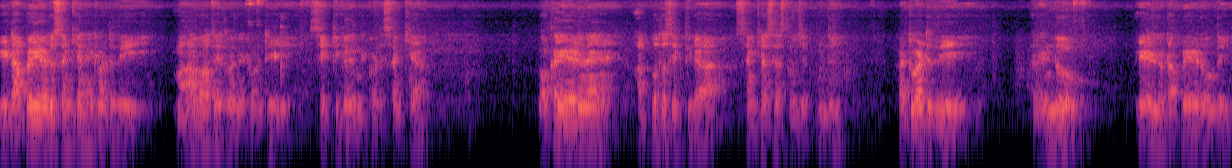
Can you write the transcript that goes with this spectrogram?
ఈ డెబ్బై ఏడు సంఖ్య అనేటువంటిది మానవాతీతమైనటువంటి శక్తి కలిగినటువంటి సంఖ్య. ఒక ఏడునే అద్భుత శక్తిగా సంఖ్యాశాస్త్రం చెప్తుంది అటువంటిది రెండు ఏళ్ళు డెబ్బై ఏడు ఉంది.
